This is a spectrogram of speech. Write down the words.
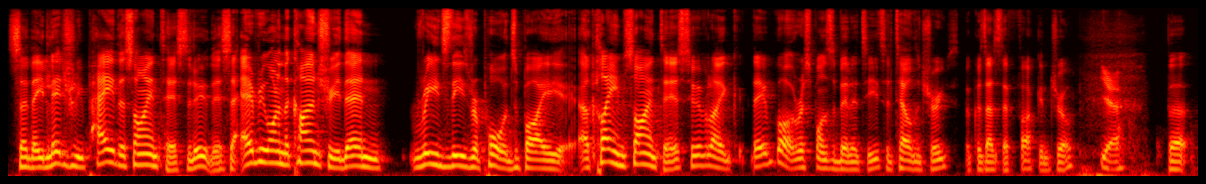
So they literally pay the scientists to do this. So everyone in the country then reads these reports by acclaimed scientists who have like they've got a responsibility to tell the truth because that's their fucking job. Yeah. But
